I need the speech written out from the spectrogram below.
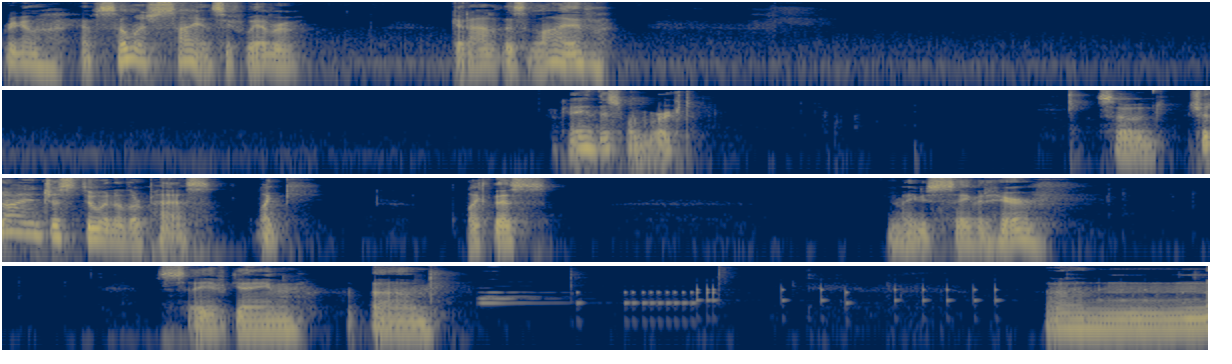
We're gonna have so much science if we ever get out of this alive. Okay, this one worked. So should I just do another pass? Like, like this? Maybe save it here. Save game. Um,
